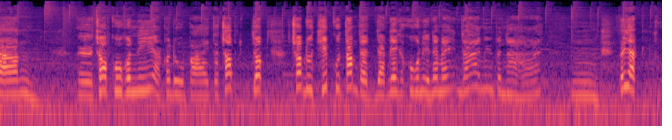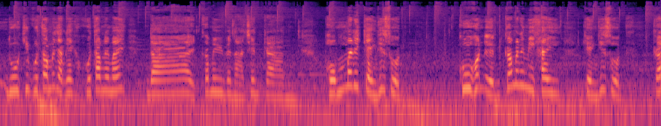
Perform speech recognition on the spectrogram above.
กันเออชอบครูคนนี้อะก็ดูไปแต่ชอบชอบชอบดูคลิปครูตั้มแต่อยากเรียนกับครูคนอื่นได้ไหมได้ไม่มีปัญหาอืมแล้วอยากดูคลิปครูตั้มแล้วอยากเรียนกับครูตั้มได้ไหมได้ก็ไม่มีปัญหาเช่นกัน ผมไม่ได้เก่งที่สุดครูคนอื่นก็ไม่ได้มีใครเก่งที่สุด ก็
